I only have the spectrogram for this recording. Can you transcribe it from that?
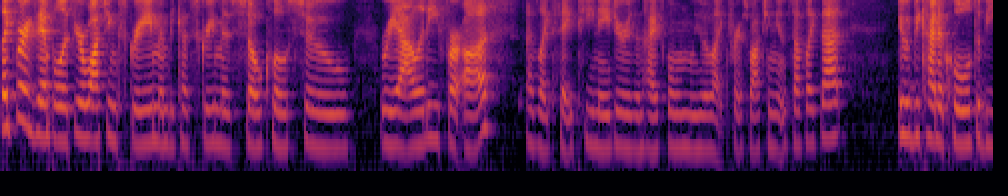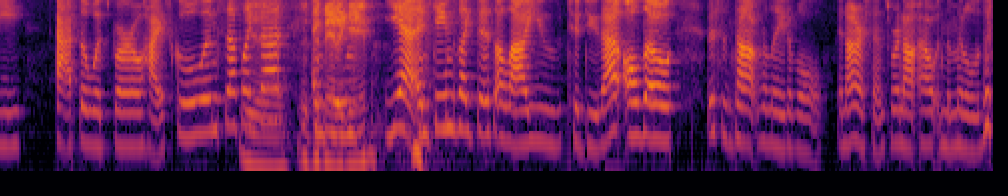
Like for example, if you're watching Scream and because Scream is so close to reality for us as like say teenagers in high school when we were like first watching it and stuff like that, it would be kind of cool to be at the Woodsboro High School and stuff like Yeah, that. if they made a game. Yeah, and games like this allow you to do that. Although this is not relatable in our sense. We're not out in the middle of the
